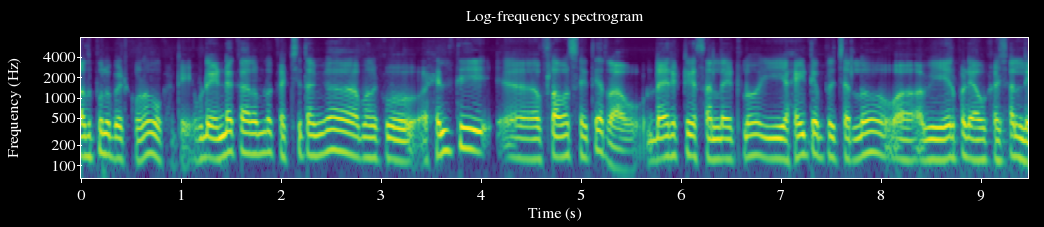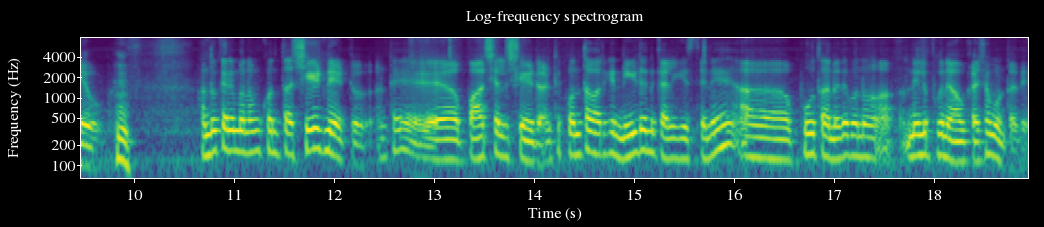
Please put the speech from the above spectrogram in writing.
అదుపులో పెట్టుకోవడం ఒకటి ఇప్పుడు ఎండాకాలంలో ఖచ్చితంగా మనకు హెల్తీ ఫ్లవర్స్ అయితే రావు డైరెక్ట్గా సన్లైట్లో ఈ హై టెంపరేచర్లో అవి ఏర్పడే అవకాశాలు లేవు. అందుకని మనం కొంత షేడ్ నెట్ అంటే పార్షియల్ షేడ్ అంటే కొంతవరకు నీడని కలిగిస్తేనే పూత అనేది మనం నిలుపుకునే అవకాశం ఉంటుంది.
